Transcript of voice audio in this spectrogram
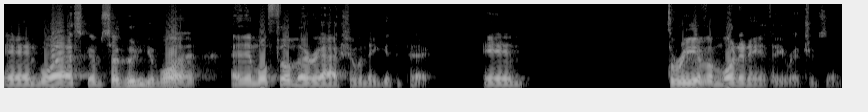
and we'll ask them, so who do you want? And then we'll film their reaction when they get the pick and three of them wanted Anthony Richardson.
